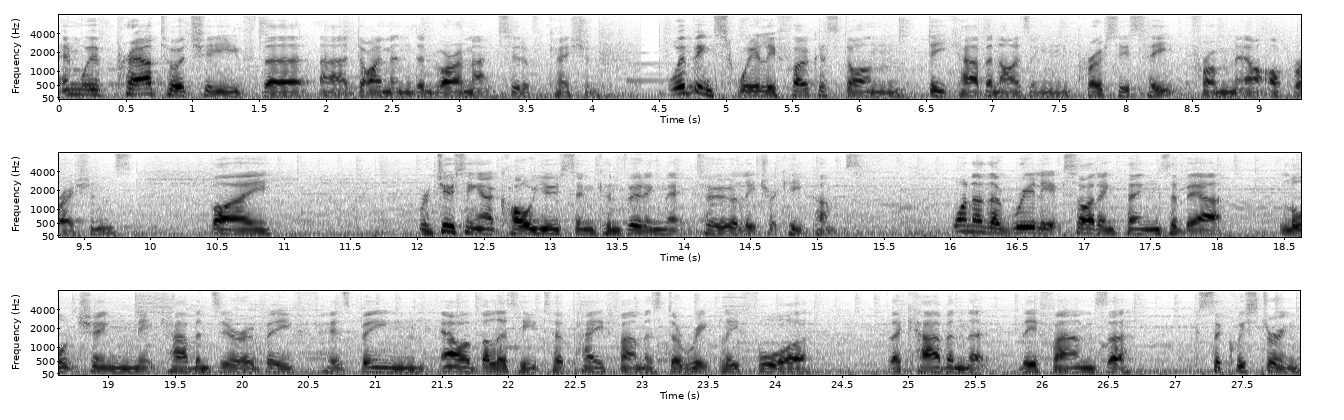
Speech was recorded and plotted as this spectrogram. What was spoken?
and we're proud to achieve the uh, Diamond Enviromark certification. We've been squarely focused on decarbonising process heat from our operations by reducing our coal use and converting that to electric heat pumps. One of the really exciting things about launching Net Carbon Zero Beef has been our ability to pay farmers directly for the carbon that their farms are sequestering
